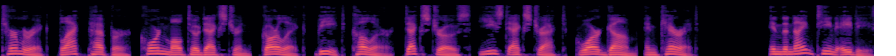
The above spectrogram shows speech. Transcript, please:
turmeric, black pepper, corn maltodextrin, garlic, beet color, dextrose, yeast extract, guar gum, and carrot. In the 1980s,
